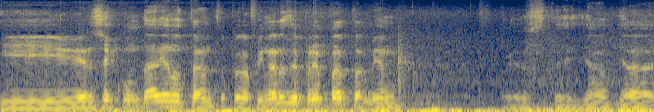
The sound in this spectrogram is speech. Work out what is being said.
Y en secundaria no tanto, pero a finales de prepa también este, ya, ya,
